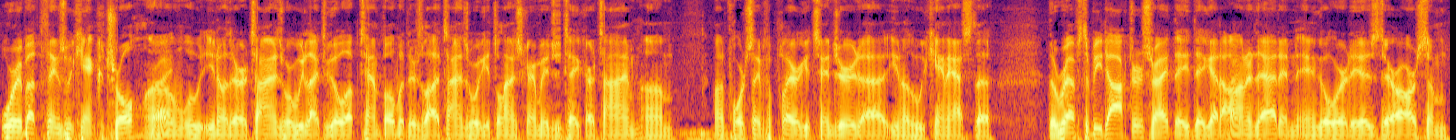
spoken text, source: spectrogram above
worry about the things we can't control. Um, we- you know, there are times where we like to go up tempo, but there's a lot of times where we get to line of scrimmage and take our time. Um, unfortunately, if a player gets injured, uh, you know, we can't ask the the refs to be doctors, right? They they got to honor that and, and go where it is. There are some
